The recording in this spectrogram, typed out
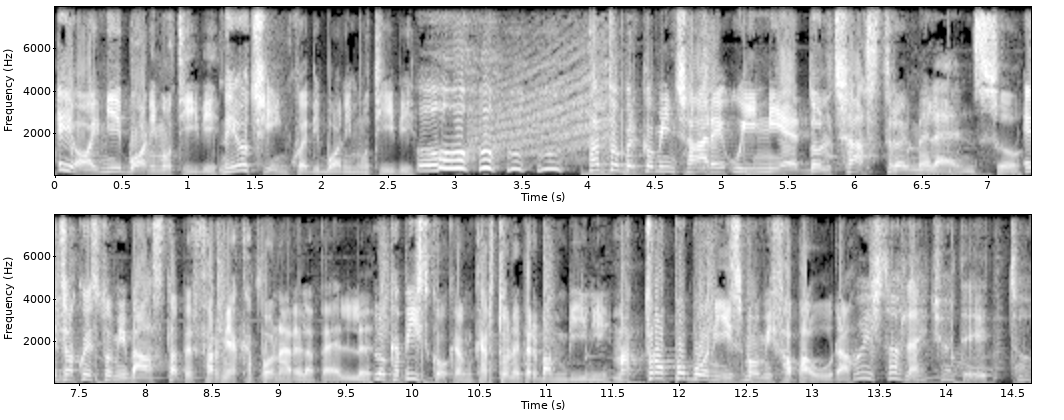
E ho i miei buoni motivi. Ne ho cinque di buoni motivi. Tanto per cominciare, Winnie è dolciastro e melenso. E già questo mi basta per farmi accapponare la pelle. Lo capisco che è un cartone per bambini, ma troppo buonismo mi fa paura. Questo l'hai già detto.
